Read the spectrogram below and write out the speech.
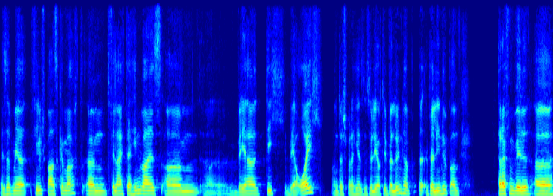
Es hat mir viel Spaß gemacht. Ähm, vielleicht der Hinweis, ähm, äh, wer dich, wer euch, und da spreche ich jetzt natürlich auch die Berlin-Hüb äh, Berlin an, treffen will. Äh,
